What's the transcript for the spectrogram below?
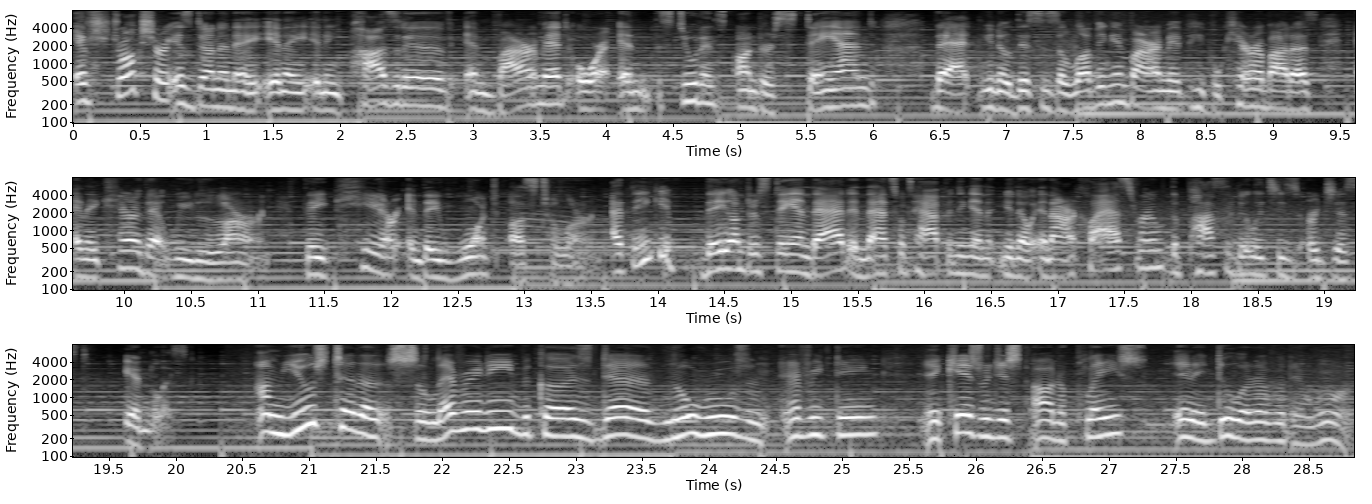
If structure is done in a, in a, in a positive environment or and students understand that, you know, this is a loving environment, people care about us, and they care that we learn. They care and they want us to learn. I think if they understand that and that's what's happening in, you know, in our classroom, the possibilities are just endless. I'm used to the Celerity because there are no rules and everything, and kids were just out of place and they do whatever they want.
